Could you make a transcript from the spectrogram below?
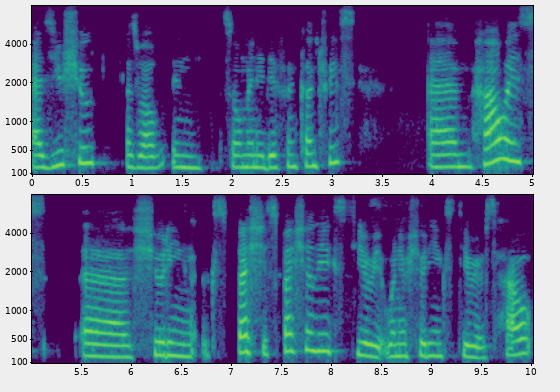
as you shoot as well in so many different countries, um, how is uh, shooting, especially, especially exterior, when you're shooting exteriors, how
